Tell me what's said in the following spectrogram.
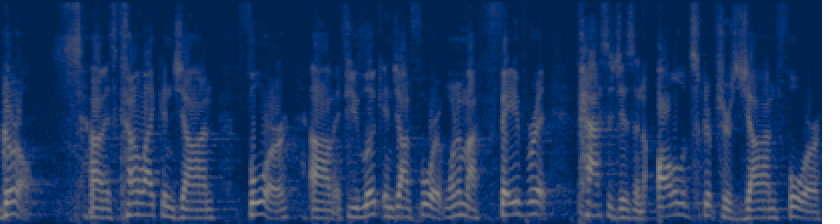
girl. Um, it's kind of like in John 4, um, if you look in John 4, one of my favorite passages in all of Scripture is John 4,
